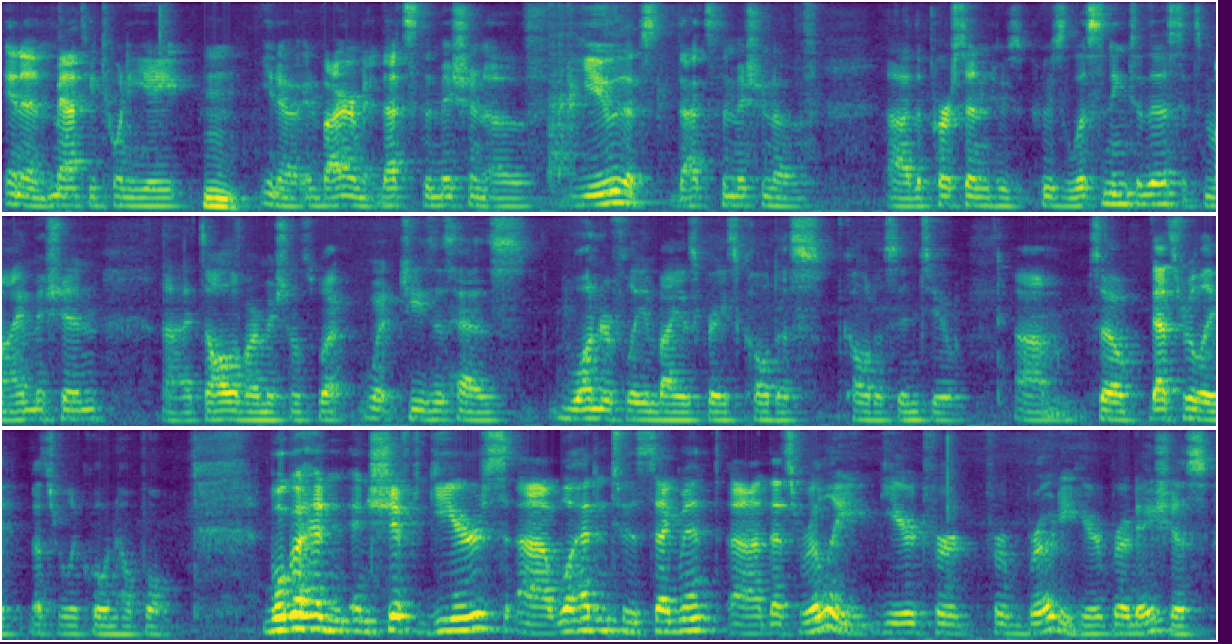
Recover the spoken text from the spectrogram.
in a Matthew twenty eight you know environment. That's the mission of you. That's that's the mission of uh, the person who's who's listening to this. It's my mission. Uh, it's all of our missions. What what Jesus has wonderfully and by His grace called us called us into. Um, so that's really that's really cool and helpful. We'll go ahead and, and shift gears. Uh, we'll head into the segment uh, that's really geared for for Brody here, Brodacious.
